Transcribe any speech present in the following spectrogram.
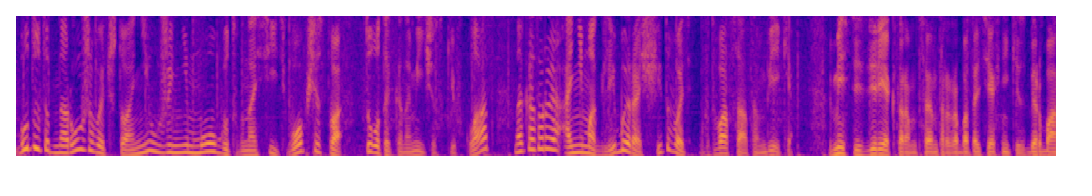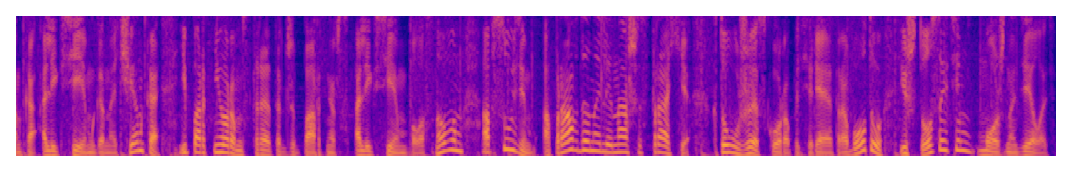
будут обнаруживать, что они уже не могут вносить в общество тот экономический вклад, на который они могли бы рассчитывать в 20 веке. Вместе с директором Центра робототехники Сбербанка Алексеем Гоначенко и партнером Strategy Partners Алексеем Волосновым обсудим, оправданы ли наши страхи, кто уже скоро потеряет работу и что с этим можно делать.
